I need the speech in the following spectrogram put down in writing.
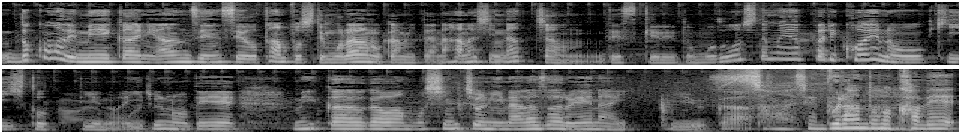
どこまでメーカーに安全性を担保してもらうのかみたいな話になっちゃうんですけれどもどうしてもやっぱり声の大きい人っていうのはいるのでメーカー側も慎重にならざるを得ないっていうか。そうですね。ブランドの壁。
